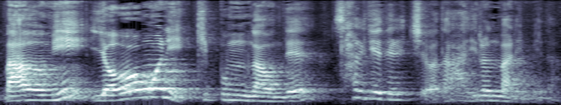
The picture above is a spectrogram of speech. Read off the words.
마음이 영원히 기쁨 가운데 살게 될지어다. 이런 말입니다.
